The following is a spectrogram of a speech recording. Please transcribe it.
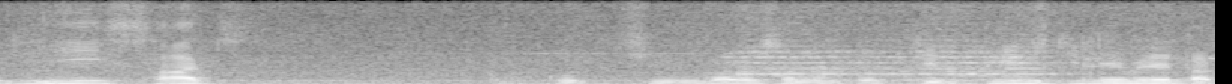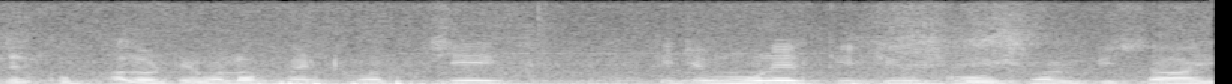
রিসার্চ করছেন, গবেষণা করছেন পিএইচডি লেভেলে তাদের খুব ভালো ডেভেলপমেন্ট হচ্ছে। কিছু মনের কিছু কৌশল বিষয়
